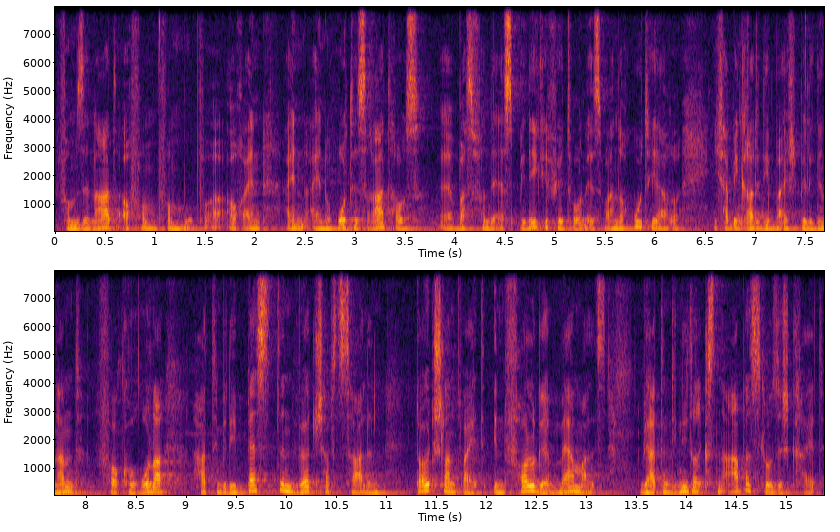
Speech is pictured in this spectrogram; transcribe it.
vom Senat, auch, vom, vom, auch ein, ein, ein rotes Rathaus, äh, was von der SPD geführt worden ist, waren noch gute Jahre. Ich habe Ihnen gerade die Beispiele genannt. Vor Corona hatten wir die besten Wirtschaftszahlen deutschlandweit in Folge mehrmals. Wir hatten die niedrigsten Arbeitslosigkeit.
